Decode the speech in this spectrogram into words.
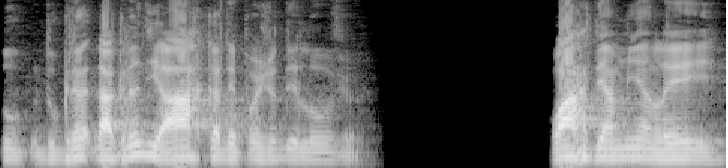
do, do, da grande arca depois do dilúvio. Guarde a minha lei.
